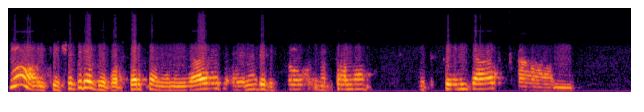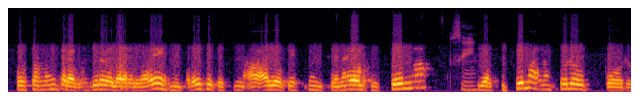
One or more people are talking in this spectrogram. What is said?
No, es que yo creo que por ser comunidades, obviamente que no estamos exentas a justamente la cultura de la delgadez. Me parece que es algo que es funcional al sistema y al sistema no solo por,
